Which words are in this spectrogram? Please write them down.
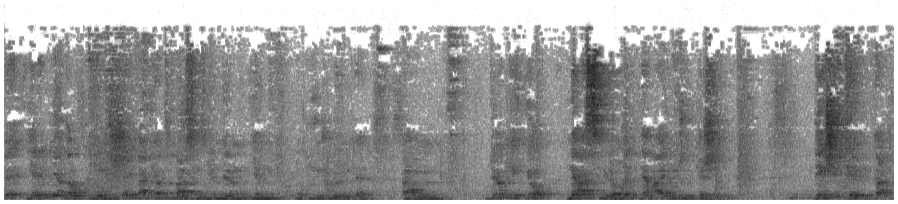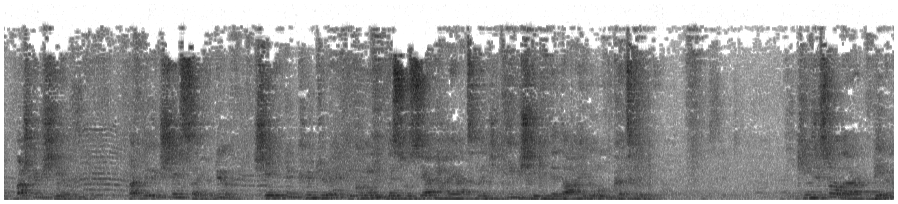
Ve Yeremiya'da okuduğumuz şey, belki hatırlarsınız 29. bölümde um, diyor ki yok ne asimile olun ne ayrımcılık yaşayın. Değişik teoriler başka bir şey yapın diyor. Ve üç şey sayıyor diyor. Şehrin kültürel, ekonomik ve sosyal hayatına ciddi bir şekilde dahil olup katılın. İkincisi olarak benim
